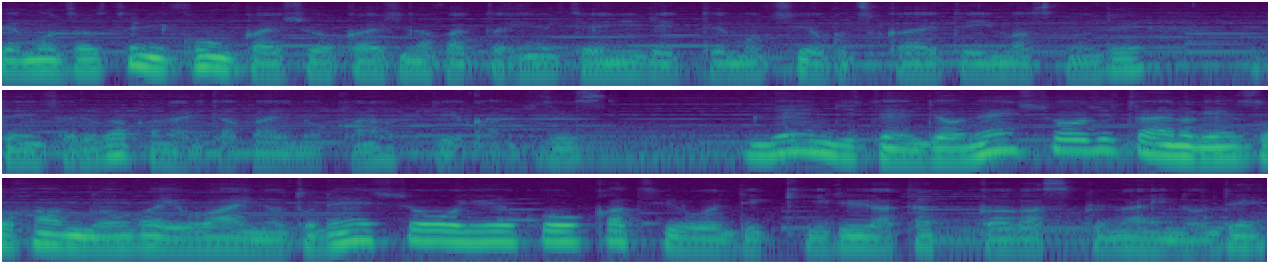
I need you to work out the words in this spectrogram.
でも雑に今回紹介しなかった編成に入れても強く使えていますので、ポテンシャルがかなり高いのかなっていう感じです。現時点では燃焼自体の元素反応が弱いのと燃焼を有効活用できるアタッカーが少ないので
